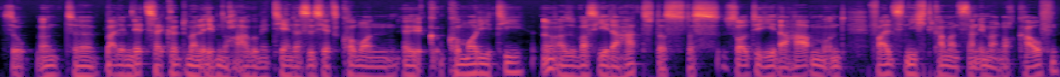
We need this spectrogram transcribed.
So, und äh, bei dem Netzteil könnte man eben noch argumentieren, das ist jetzt Common äh, Commodity, ne? also was jeder hat, das, das sollte jeder haben und falls nicht, kann man es dann immer noch kaufen.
